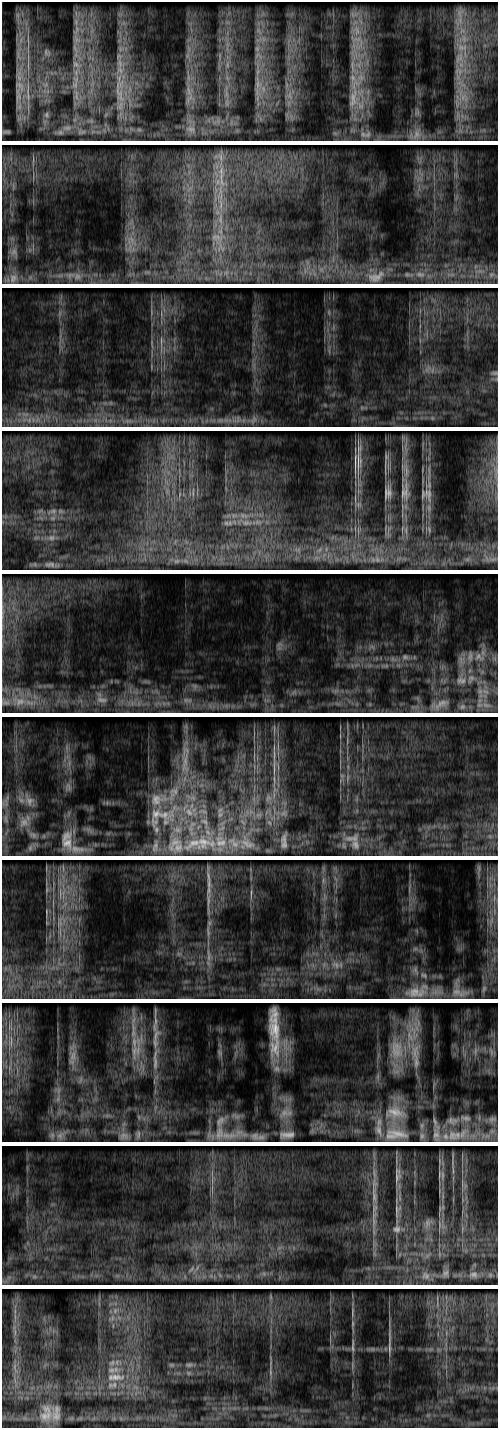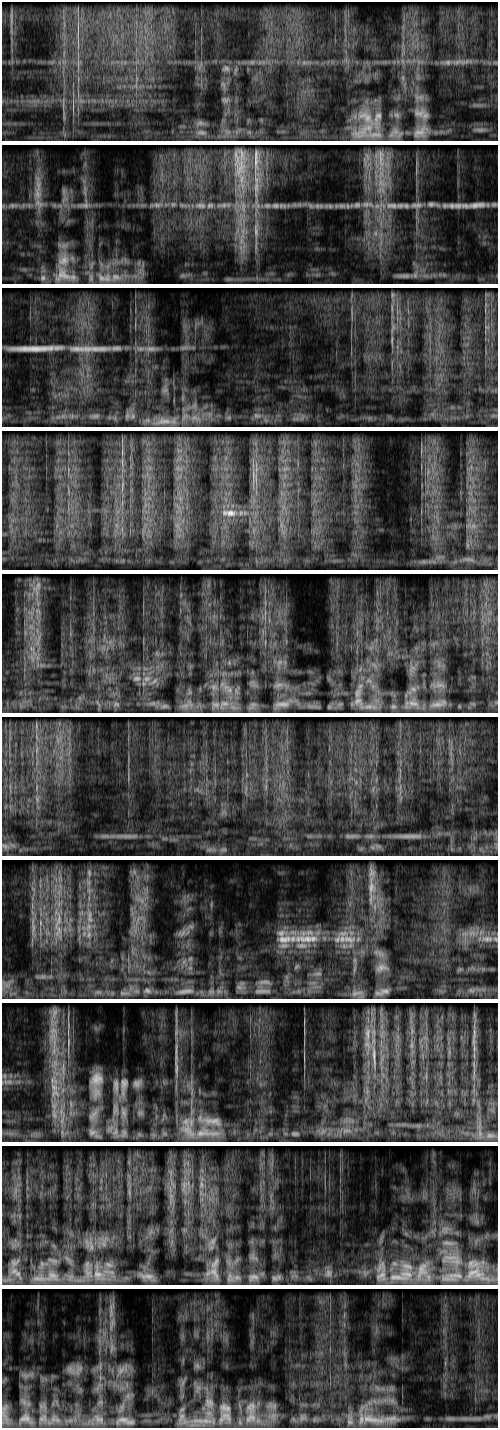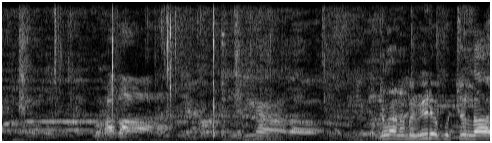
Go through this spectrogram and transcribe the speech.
அப்படியே அப்படியே அப்படியே. இல்லை. மக்களே. பாருங்க? இது என்ன போன்லெஸ்ஸா இது வின்ஸா இந்த பாருங்க வின்ஸு அப்படியே சுட்டு கொடுக்குறாங்க எல்லாமே. ஆஹா. சரியான டேஸ்ட்டு சூப்பராக இருக்குது. சுட்டு கொடுக்குறாங்க. இந்த மீன் பார்க்கலாம். எல்லாமே சரியான டேஸ்ட்டு பார்த்தீங்கன்னா சூப்பராக இருக்குது. வின்ஸு அதான். அப்படியே நாக்கு வந்து அப்படியே நடனம் ஆடுது சுவை. நாக்கில் taste Prabhudeva master Lawrence master dance ஆன அந்த மாதிரி சுவை. வந்தீங்கன்னா சாப்பிட்டு பாருங்கள் சூப்பராக இருக்குது இதெல்லாம் நம்ம வீடியோ பிடிச்சிருந்தா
